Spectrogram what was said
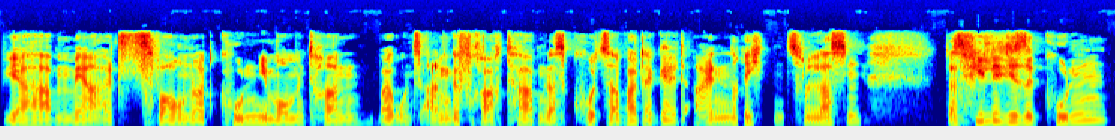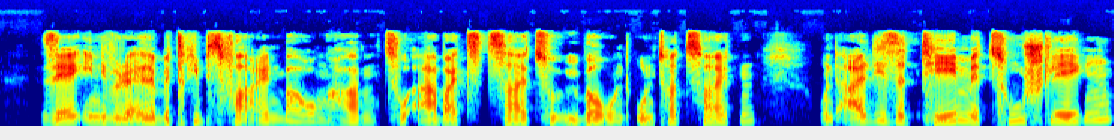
wir haben mehr als 200 Kunden, die momentan bei uns angefragt haben, das Kurzarbeitergeld einrichten zu lassen, dass viele dieser Kunden sehr individuelle Betriebsvereinbarungen haben zu Arbeitszeit, zu Über- und Unterzeiten und all diese Themen mit Zuschlägen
